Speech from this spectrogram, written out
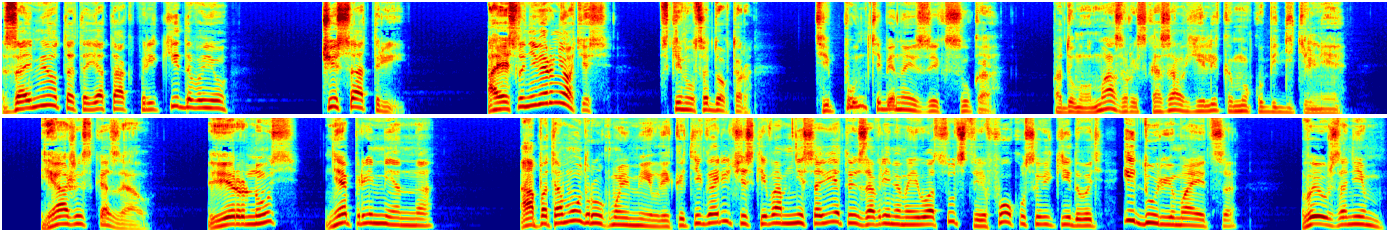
Займет это, я так прикидываю, часа три. — А если не вернетесь? — вскинулся доктор. — Типун тебе на язык, сука! — подумал Мазур и сказал елико мог убедительнее. — Я же сказал. Вернусь непременно. А потому, друг мой милый, категорически вам не советую за время моего отсутствия фокусы выкидывать и дурью маяться. Вы уж за ним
